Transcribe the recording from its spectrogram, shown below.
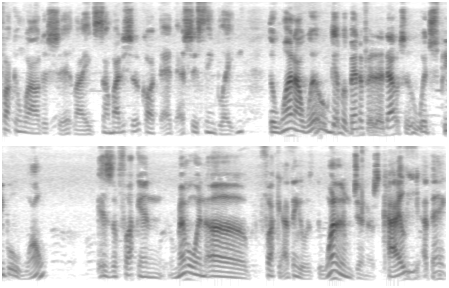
fucking wild as shit. Like somebody should have caught that. That shit seemed blatant. The one I will give a benefit of the doubt to, which people won't, is the fucking. Remember when uh fucking I think it was the one of them Jenners, Kylie, I think,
